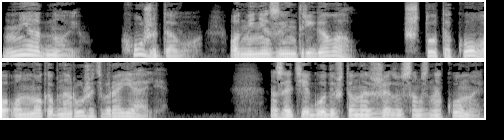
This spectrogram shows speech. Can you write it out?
Ни одной. Хуже того, он меня заинтриговал. Что такого он мог обнаружить в рояле? За те годы, что мы с Жезусом знакомы,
